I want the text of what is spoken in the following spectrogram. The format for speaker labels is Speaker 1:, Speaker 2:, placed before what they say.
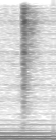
Speaker 1: you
